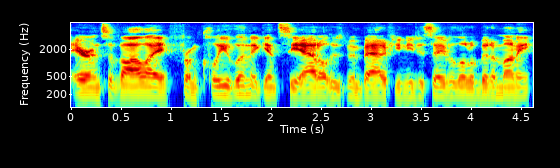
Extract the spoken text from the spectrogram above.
Aaron Civale from Cleveland against Seattle, who's been bad if you need to save a little bit of money.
